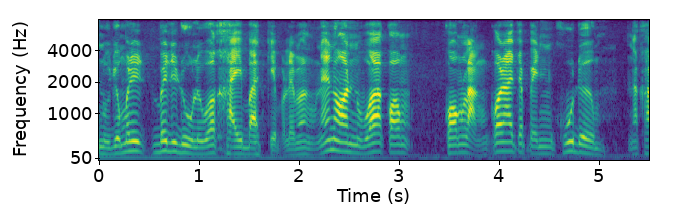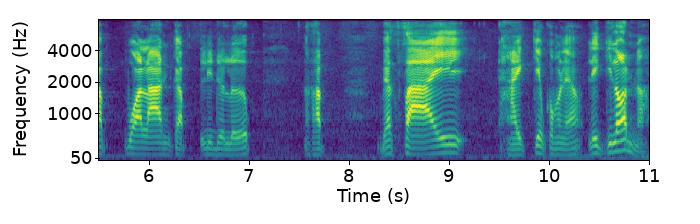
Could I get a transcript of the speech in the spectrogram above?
หนูยังไม่ได้ไม่ได้ดูเลยว่าใครบาดเจ็บอะไรบ้างแน่นอนหนูว่ากองกองหลังก็น่าจะเป็นคู่เดิมนะครับ วาลานกับลีเดอร์ลฟนะครับ แบ็กซ้ายหายเจ็บกลับมาแล้ว เลกิลอนเหรอ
